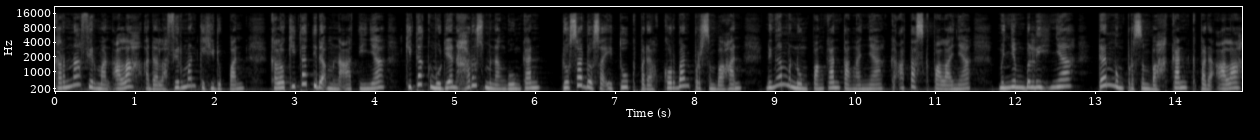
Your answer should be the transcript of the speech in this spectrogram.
karena firman Allah adalah firman kehidupan, kalau kita tidak menaatinya, kita kemudian harus menanggungkan dosa-dosa itu kepada korban persembahan dengan menumpangkan tangannya ke atas kepalanya, menyembelihnya, dan mempersembahkan kepada Allah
